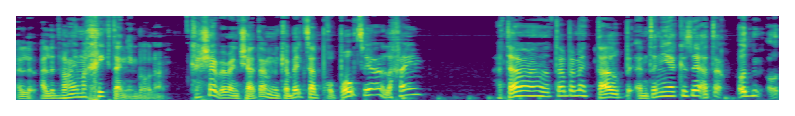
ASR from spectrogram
על, על הדברים הכי קטנים בעולם. קשה באמת, כשאתה מקבל קצת פרופורציה לחיים, אתה, אתה באמת, אתה, אתה נהיה כזה, אתה עוד, עוד,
